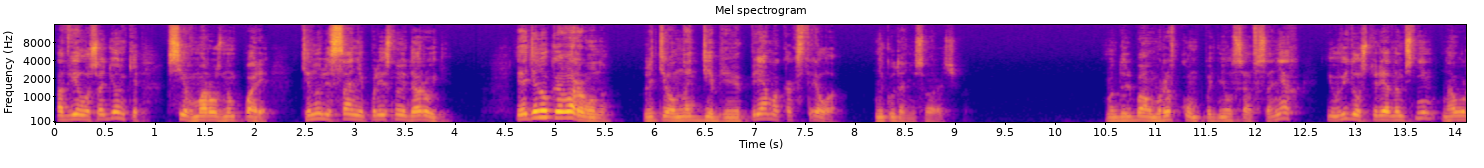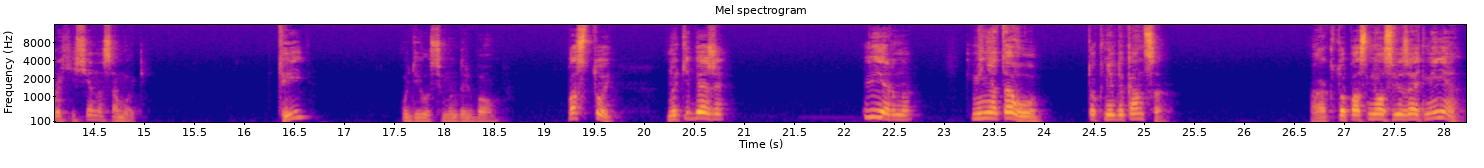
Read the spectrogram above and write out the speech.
А две лошаденки, все в морозном паре, тянули сани по лесной дороге. И одинокая ворона летела над дебрями прямо как стрела, никуда не сворачивая. Мандельбаум рывком поднялся в санях и увидел, что рядом с ним на ворохе сена Самокин. «Ты?» – удивился Мандельбаум. «Постой, но тебя же...» «Верно, меня того, только не до конца». «А кто посмел связать меня?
